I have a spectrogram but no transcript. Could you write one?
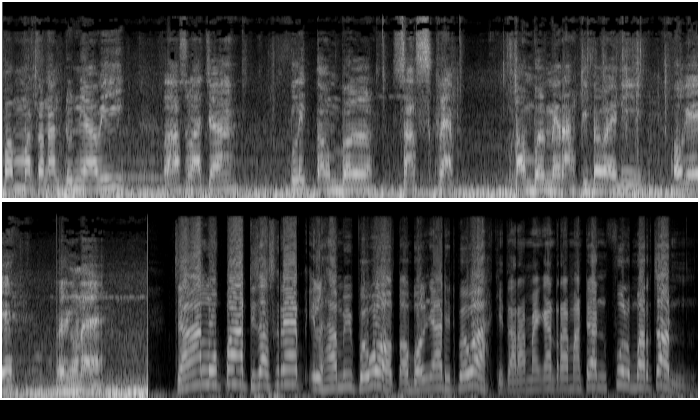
pemerconan duniawi langsung aja klik tombol subscribe tombol merah di bawah ini oke okay? Jangan lupa di subscribe Ilhami Bowo, tombolnya ada di bawah. Kita ramaikan Ramadan full mercon.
